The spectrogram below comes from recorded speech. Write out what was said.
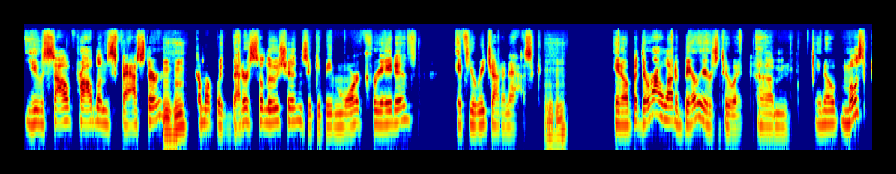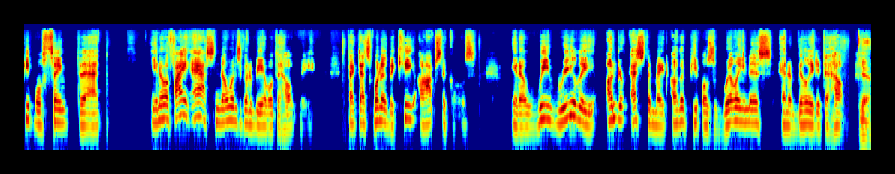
you solve problems faster, mm-hmm. come up with better solutions. You could be more creative if you reach out and ask. Mm-hmm. You know, but there are a lot of barriers to it. Um, you know, most people think that, you know, if I ask, no one's going to be able to help me. In fact, that's one of the key obstacles you know, we really underestimate other people's willingness and ability to help. Yeah.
